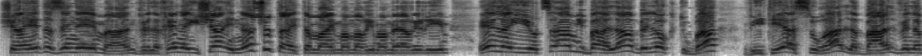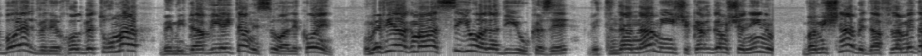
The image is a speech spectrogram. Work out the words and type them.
שהעד הזה נאמן, ולכן האישה אינה שותה את המים המרים המערערים, אלא היא יוצאה מבעלה בלא כתובה, והיא תהיה אסורה לבעל ולבועל ולאכול בתרומה, במידה והיא הייתה נשואה לכהן. ומביאה הגמרא סיוע לדיוק הזה, ותנא נמי שכך גם שנינו במשנה בדף ל"א.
